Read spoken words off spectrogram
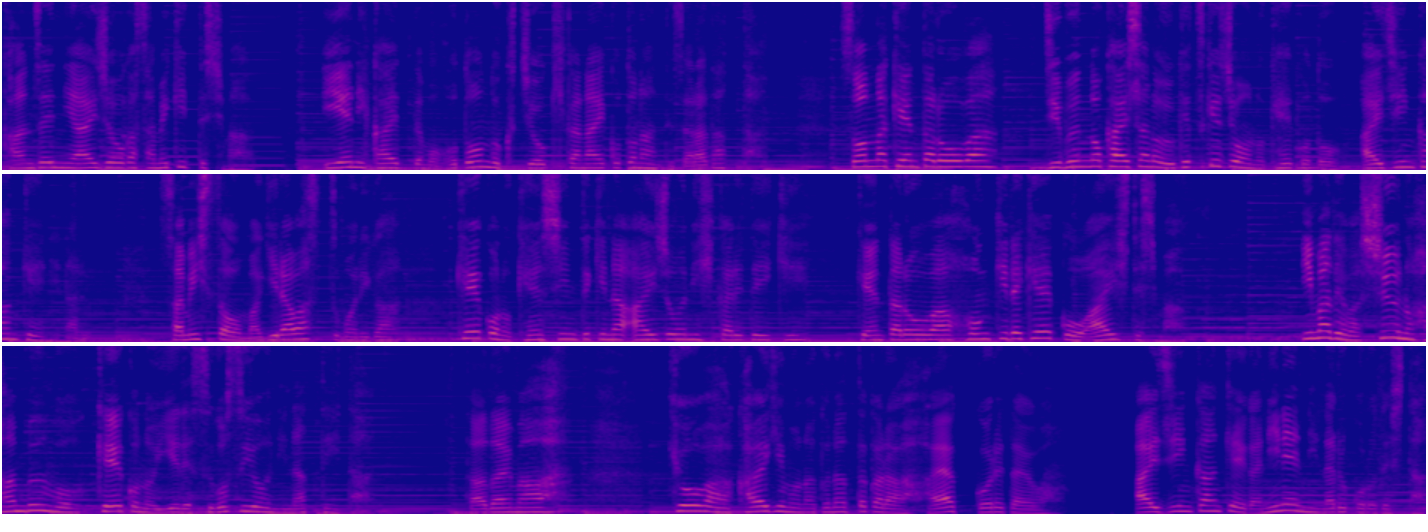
完全に愛情が冷めきってしまう。家に帰ってもほとんど口を聞かないことなんてザラだった。そんな健太郎は自分の会社の受付嬢の稽古と愛人関係になる。寂しさを紛らわすつもりが稽古の献身的な愛情に惹かれていき健太郎は本気で稽古を愛してしまう。今では週の半分を稽古の家で過ごすようになっていた。ただいま今日は会議もなくなったから早く来れたよ。愛人関係が2年になる頃でした。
